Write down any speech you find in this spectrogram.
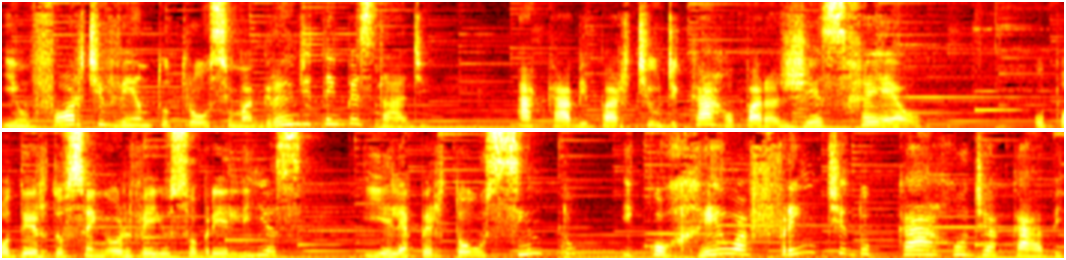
e um forte vento trouxe uma grande tempestade Acabe partiu de carro para Jezreel. O poder do Senhor veio sobre Elias e ele apertou o cinto e correu à frente do carro de Acabe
